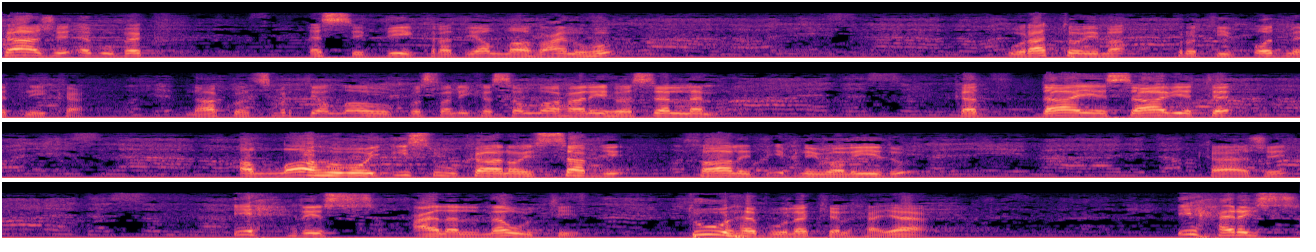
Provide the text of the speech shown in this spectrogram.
Kaže Ebu Bekr Es-Siddiq radijallahu anhu u ratovima protiv odmetnika nakon smrti Allahovog poslanika sallallahu alaihi ve sellem kad daje savjete Allahovoj isukanoj sablji Khalid ibn Walidu kaže ihris ala al-mauti tuhebu leke al-haja احرص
